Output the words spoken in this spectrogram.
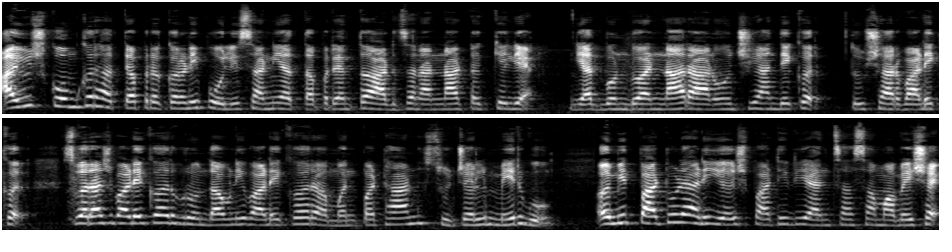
आयुष कोमकर हत्या प्रकरणी पोलिसांनी आतापर्यंत आठ जणांना अटक केली आहे. यात बंडू अण्णा राणोजी आंदेकर तुषार वाडेकर स्वराज वाडेकर वृंदावनी वाडेकर अमन पठाण सुजल मेरगू अमित पाटोळे आणि यश पाटील यांचा समावेश आहे.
